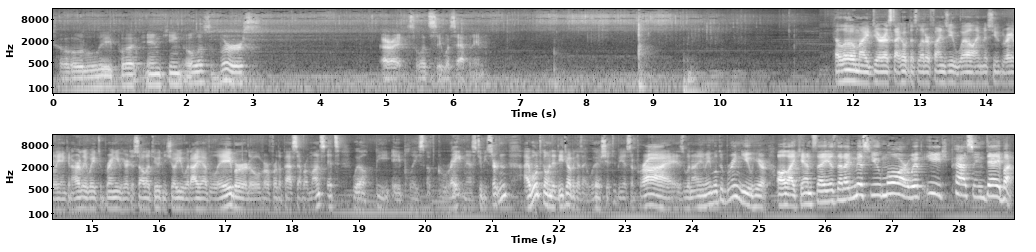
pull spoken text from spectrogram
Totally put in King Olaf's verse. All right, so let's see what's happening. Hello, my dearest. I hope this letter finds you well. I miss you greatly and can hardly wait to bring you here to Solitude and show you what I have labored over for the past several months. It will be a place of greatness, to be certain. I won't go into detail because I wish it to be a surprise when I am able to bring you here. All I can say is that I miss you more with each passing day, but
